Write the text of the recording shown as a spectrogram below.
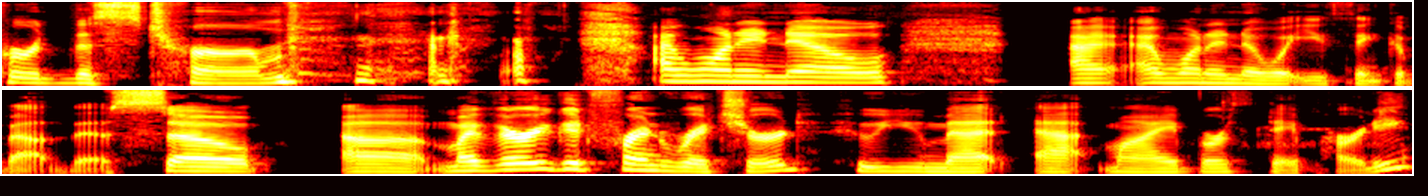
heard this term. I want to know. I, I want to know what you think about this. So, uh, my very good friend Richard, who you met at my birthday party,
